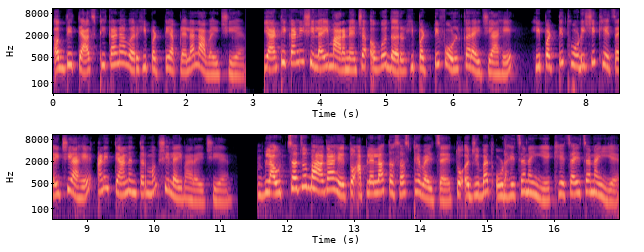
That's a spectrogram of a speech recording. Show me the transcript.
अगदी त्याच ठिकाणावर ही पट्टी आपल्याला लावायची आहे या ठिकाणी शिलाई मारण्याच्या अगोदर ही पट्टी फोल्ड करायची आहे ही पट्टी थोडीशी खेचायची आहे आणि त्यानंतर मग शिलाई मारायची आहे ब्लाऊजचा जो भाग आहे तो आपल्याला तसाच ठेवायचा आहे तो अजिबात ओढायचा नाहीये खेचायचा नाहीये.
